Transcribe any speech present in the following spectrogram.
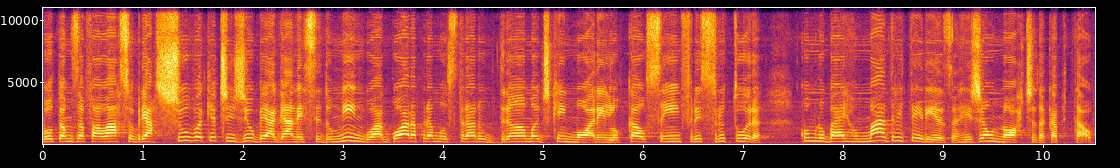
Voltamos a falar sobre a chuva que atingiu BH nesse domingo, agora para mostrar o drama de quem mora em local sem infraestrutura como no bairro Madre Teresa, região norte da capital.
